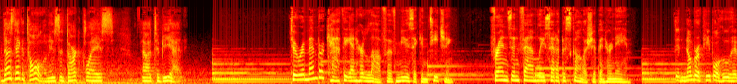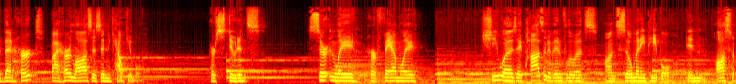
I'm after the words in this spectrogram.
It does take a toll. I mean, it's a dark place uh, to be at. To remember Kathy and her love of music and teaching, friends and family set up a scholarship in her name. The number of people who have been hurt by her loss is incalculable. Her students, certainly her family. She was a positive influence on so many people in Austin.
